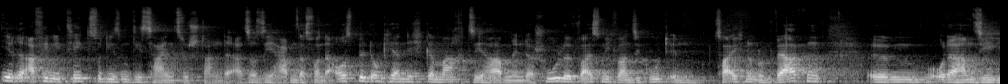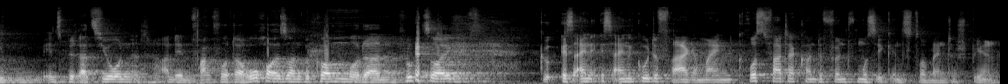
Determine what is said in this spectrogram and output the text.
Ihre Affinität zu diesem Design zustande? Also Sie haben das von der Ausbildung her nicht gemacht, Sie haben in der Schule, weiß nicht, waren Sie gut in Zeichnen und Werken ähm, oder haben Sie Inspiration an den Frankfurter Hochhäusern bekommen oder an Flugzeugen? Ist eine, ist eine gute Frage. Mein Großvater konnte fünf Musikinstrumente spielen.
